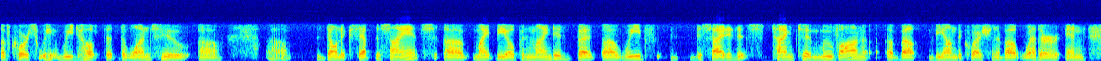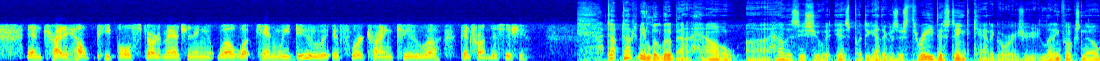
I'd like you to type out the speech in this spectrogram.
Of course, we, would hope that the ones who uh, uh, don't accept the science uh, might be open-minded, but uh, we've decided it's time to move on about beyond the question about weather and and try to help people start imagining, well, what can we do if we're trying to uh, confront this issue. Talk, talk, to me a little bit about how uh, how this issue is put together because there's three distinct categories. You're letting folks know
